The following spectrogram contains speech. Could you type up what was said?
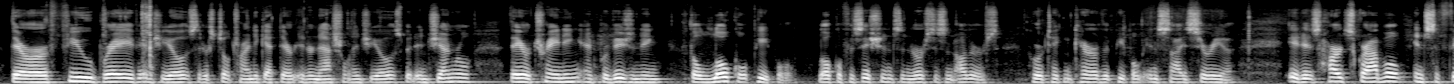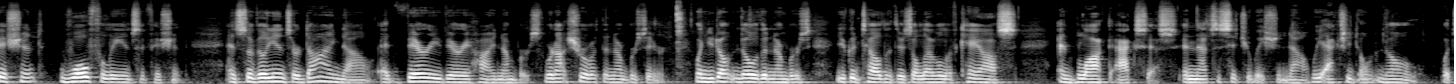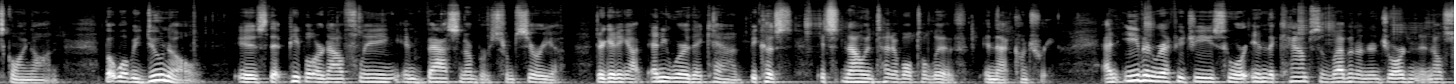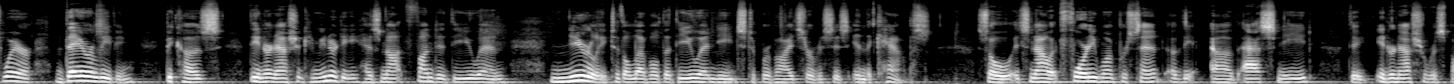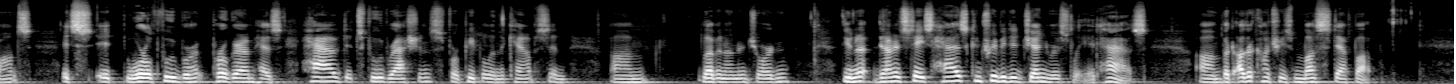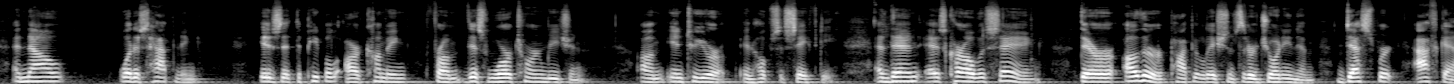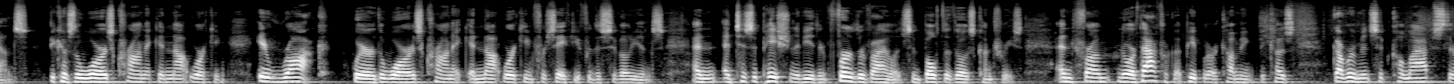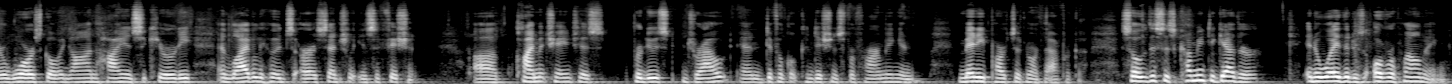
There are a few brave NGOs that are still trying to get their international NGOs, but in general, they are training and provisioning the local people, local physicians and nurses and others who are taking care of the people inside Syria. It is hard scrabble, insufficient, woefully insufficient and civilians are dying now at very, very high numbers. We're not sure what the numbers are. When you don't know the numbers, you can tell that there's a level of chaos and blocked access, and that's the situation now. We actually don't know what's going on. But what we do know is that people are now fleeing in vast numbers from Syria. They're getting out anywhere they can because it's now untenable to live in that country. And even refugees who are in the camps in Lebanon and Jordan and elsewhere, they are leaving because the international community has not funded the UN nearly to the level that the UN needs to provide services in the camps. So it's now at 41% of the uh, asked need, the international response. It's, it, the World Food Program has halved its food rations for people in the camps in um, Lebanon and Jordan. The, the, United States has contributed generously, it has, um, but other countries must step up. And now, what is happening is that the people are coming from this war torn region um, into Europe in hopes of safety. And then, as Karl was saying, there are other populations that are joining them desperate Afghans because the war is chronic and not working, Iraq, where the war is chronic and not working for safety for the civilians, and anticipation of even further violence in both of those countries. And from North Africa, people are coming because governments have collapsed, there are wars going on, high insecurity, and livelihoods are essentially insufficient. Uh, climate change has produced drought and difficult conditions for farming in many parts of North Africa. So this is coming together in a way that is overwhelming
